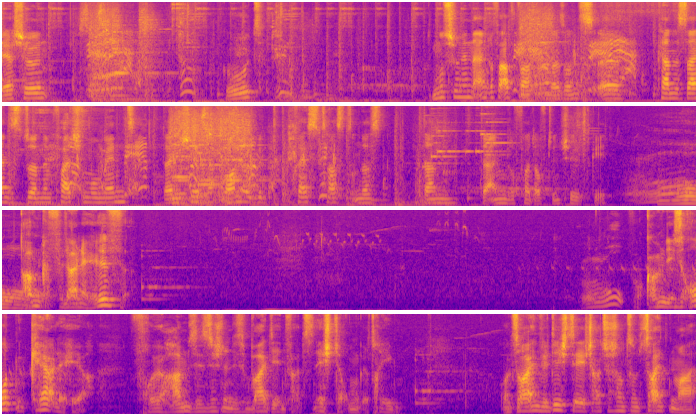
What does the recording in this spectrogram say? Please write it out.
Sehr schön. Gut. Du musst schon den Angriff abwarten, weil sonst äh, kann es sein, dass du dann im falschen Moment dein Schild nach vorne gepresst hast und dass dann der Angriff halt auf den Schild geht. Oh. Danke für deine Hilfe. Wo kommen diese roten Kerle her? Früher haben sie sich in diesem Wald jedenfalls nicht herumgetrieben. Und so einen wie dich sehe ich heute schon zum zweiten Mal.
